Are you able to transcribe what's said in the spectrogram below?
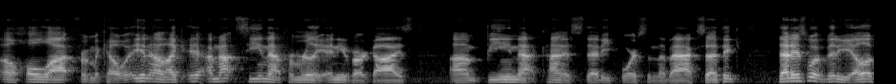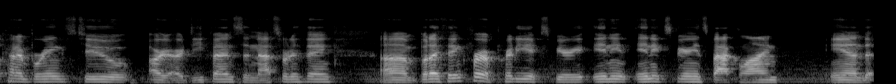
a whole lot from Mikel. You know, like I'm not seeing that from really any of our guys um, being that kind of steady force in the back. So I think that is what Vitiello kind of brings to our, our defense and that sort of thing. Um, but I think for a pretty experience, in, inexperienced back line and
